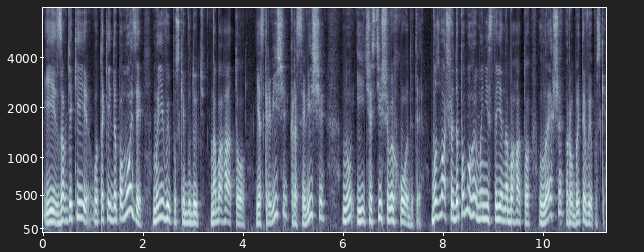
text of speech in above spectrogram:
І завдяки такій допомозі мої випуски будуть набагато яскравіші, красивіші, ну і частіше виходити. Бо з вашою допомогою мені стає набагато легше робити випуски.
